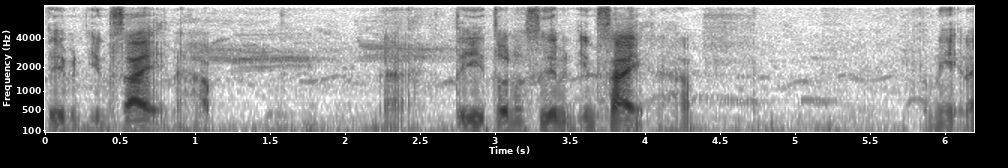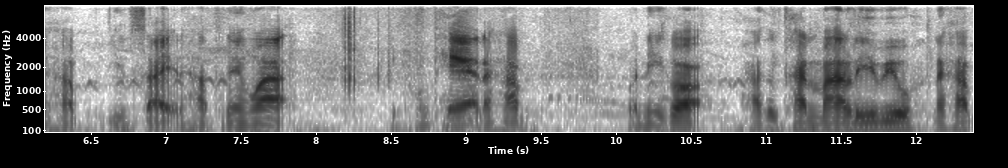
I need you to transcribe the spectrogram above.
ตีเป็นอินไซต์นะครับตีตัวหนังสือเป็นอินไซต์นะครับ ตรงนี้นะครับอินไซต์นะครับแสดงว่าเป็นของแท้นะครับ วันนี้ก็พาทุกท่านมารีวิวนะครับ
